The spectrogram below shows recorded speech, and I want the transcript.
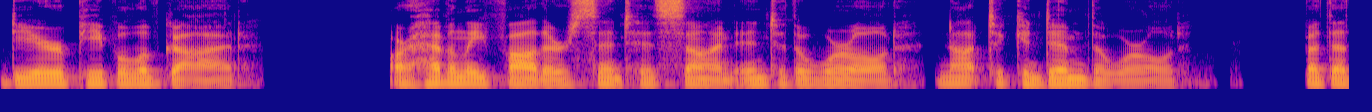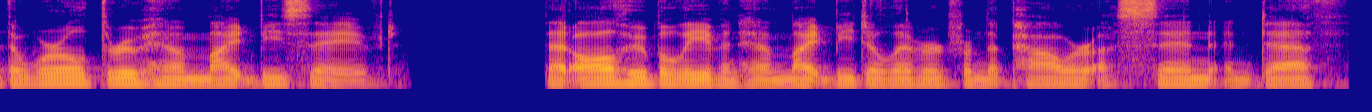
Dear people of God, our Heavenly Father sent his Son into the world not to condemn the world, but that the world through him might be saved that all who believe in him might be delivered from the power of sin and death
